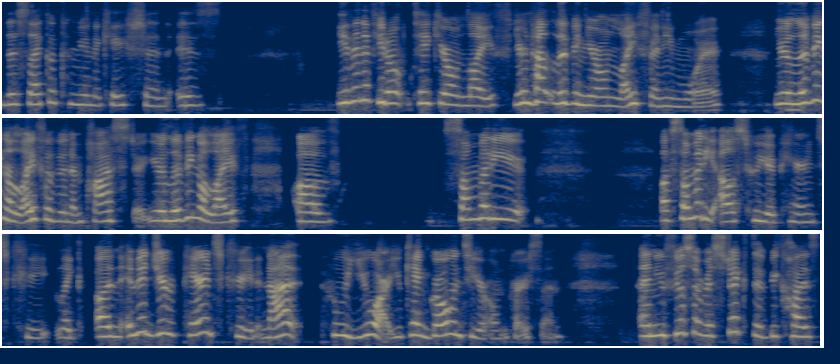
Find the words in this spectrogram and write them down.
this lack of communication is, even if you don't take your own life, you're not living your own life anymore. You're mm. living a life of an imposter. You're living a life of somebody of somebody else who your parents create like an image your parents created not who you are you can't grow into your own person and you feel so restricted because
